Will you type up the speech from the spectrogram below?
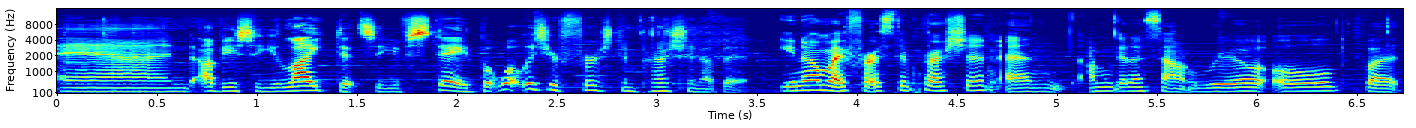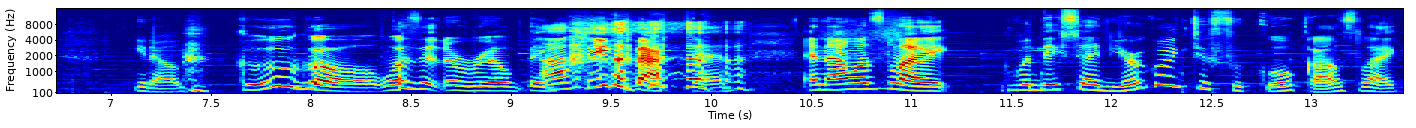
And obviously you liked it, so you've stayed, but what was your first impression of it? You know, my first impression, and I'm gonna sound real old, but you know, Google wasn't a real big thing back then. And I was like, when they said you're going to Fukuoka, I was like,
